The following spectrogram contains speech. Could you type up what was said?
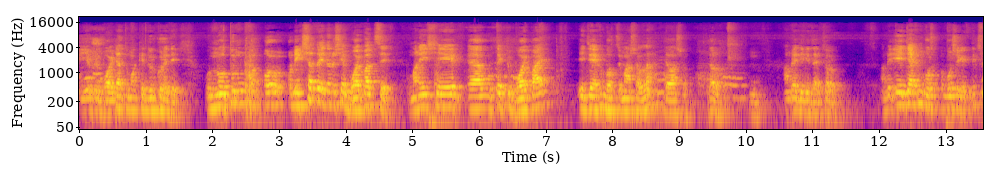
ইয়ে করে ভয়টা তোমাকে দূর করে দে ও নতুন রিক্সা তো এই জন্য সে ভয় পাচ্ছে মানে সে উঠতে একটু ভয় পায়। এই যে এখন বসছে মাশাল্লাহ দেওয়া আসো। চলো। আমরা এদিকে যাই চলো। আমরা এইটা এখন বসে গেছি দেখছ?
